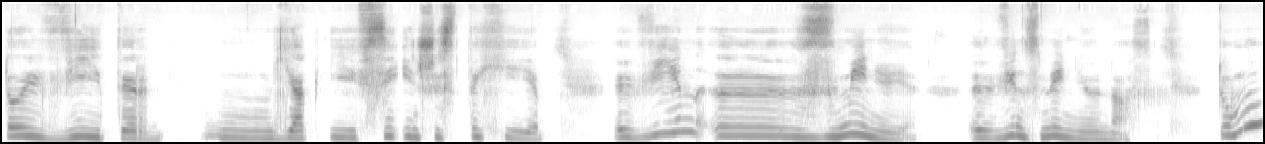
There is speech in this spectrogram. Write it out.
той вітер, як і всі інші стихії, він змінює, він змінює нас. Тому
